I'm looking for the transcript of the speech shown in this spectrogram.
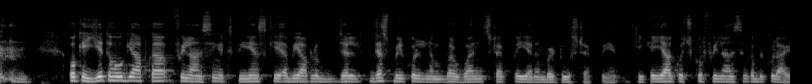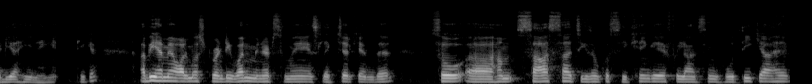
ओके ये तो हो गया आपका फ्रीलांसिंग एक्सपीरियंस के अभी आप लोग जल जस्ट बिल्कुल नंबर वन स्टेप पे या नंबर टू स्टेप पे हैं ठीक है? या कुछ को फ्रीलांसिंग का बिल्कुल आइडिया ही नहीं है ठीक है? अभी हमें ऑलमोस्ट ट्वेंटी वन मिनट्स हुए हैं इस लेक्चर के अंदर सो so, uh, हम साथ साथ चीज़ों को सीखेंगे फ्रीलांसिंग होती क्या है?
